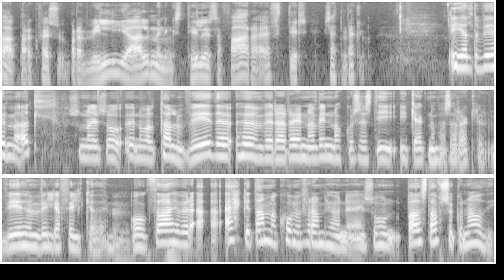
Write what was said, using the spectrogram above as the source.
það bara, hversu, bara vilja almennings til þess að fara eftir settum reglum. Ég held að við hefum öll, svona eins og unna var að tala um, við höfum verið að reyna að vinna okkur sérst í, í gegnum þessar reglur. Við höfum viljað fylgja þeim mm. og það hefur e, ekkert annað komið fram hjá henni eins og hún baðst afsökun á því.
